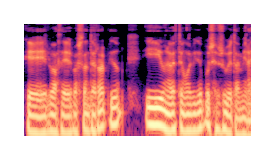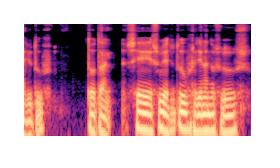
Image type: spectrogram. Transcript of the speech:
que lo hace bastante rápido. Y una vez tengo el vídeo, pues se sube también a YouTube. Total, se sube a YouTube rellenando sus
